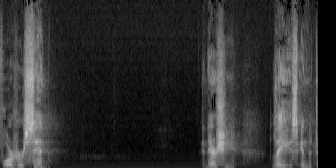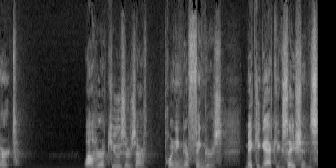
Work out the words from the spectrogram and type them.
for her sin. And there she lays in the dirt while her accusers are pointing their fingers, making accusations,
